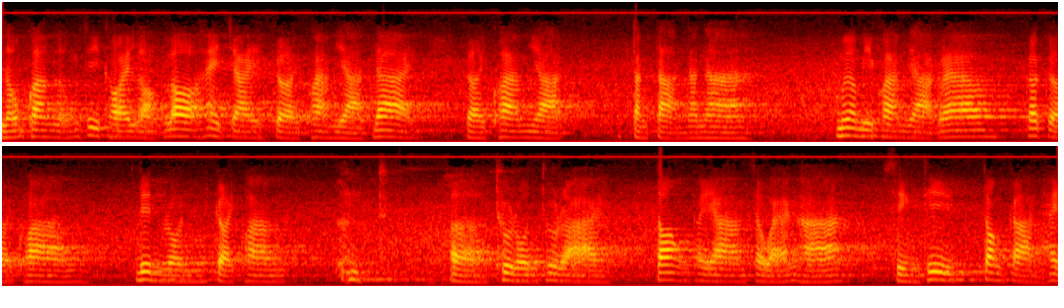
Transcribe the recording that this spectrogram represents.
หลงความหลงที่คอยหลอกล่อให้ใจเกิดความอยากได้ เกิดความอยากต่างๆ นานา เมื่อมีความอยากแล้ว ก็เกิดความดิ้นรน เกิดความทุรนทุราย ต้องพยายามแสวงหาสิ่งที่ต้องการให้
